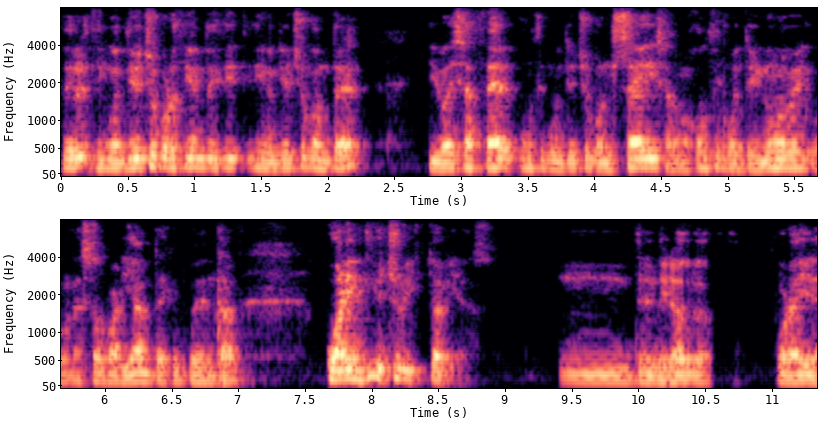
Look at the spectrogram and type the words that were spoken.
58% hiciste 58,3 y vais a hacer un 58,6, a lo mejor un 59 con esas variantes que pueden dar. 48 victorias. 34 mm, por ahí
